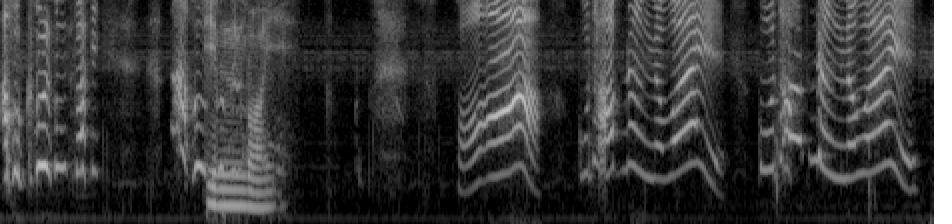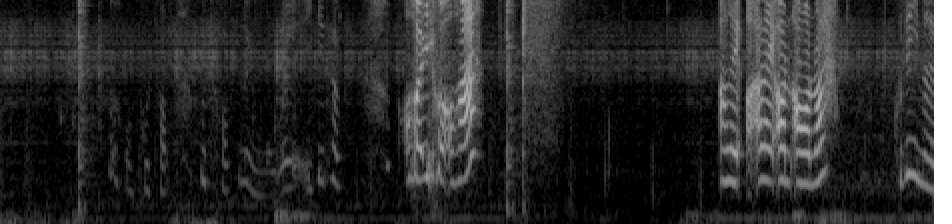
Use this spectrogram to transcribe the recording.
เอากูลงไปกินบ่อย พอกูท็อปหนึ่งนะเว้ย กูท็อปหนึ่งนะเว้ยกูท็อป กูท็อปหนึ่งนะเว้ยไอ้ที่ทำอ๋อเหรอฮะ อะไร อะไรออนๆวะ กูได้ยินอะไร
